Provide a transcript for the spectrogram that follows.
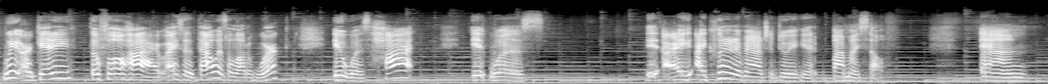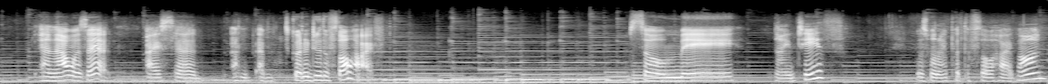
we are getting the flow hive. I said, that was a lot of work. It was hot. It was, it, I, I couldn't imagine doing it by myself. And, and that was it. I said, I'm, I'm going to do the flow hive. So May 19th was when I put the flow hive on.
